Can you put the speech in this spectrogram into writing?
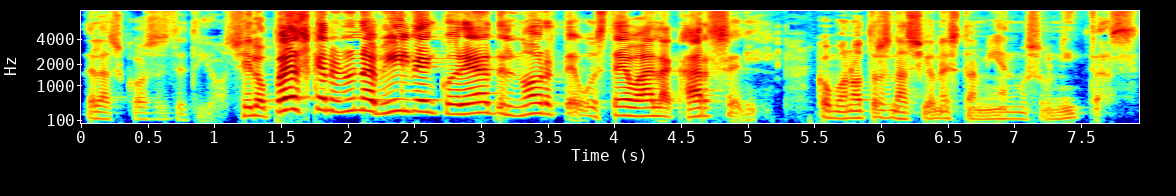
de las cosas de Dios. Si lo pescan en una Biblia en Corea del Norte, usted va a la cárcel, como en otras naciones también musulmitas.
